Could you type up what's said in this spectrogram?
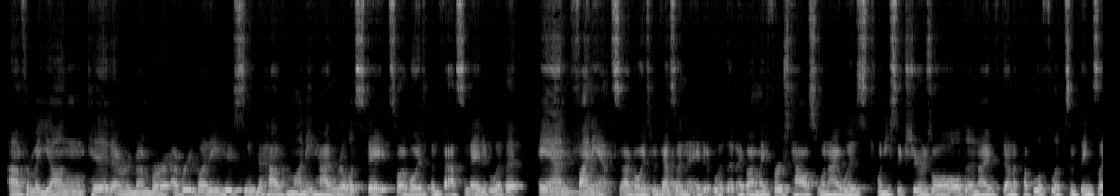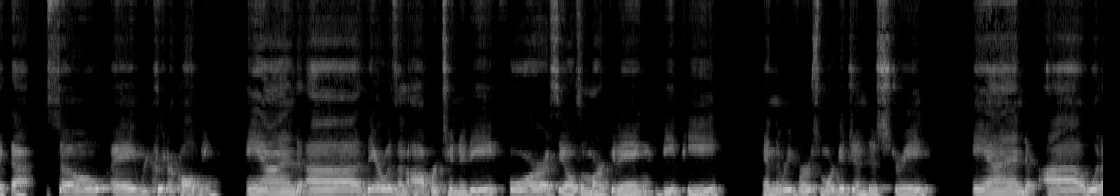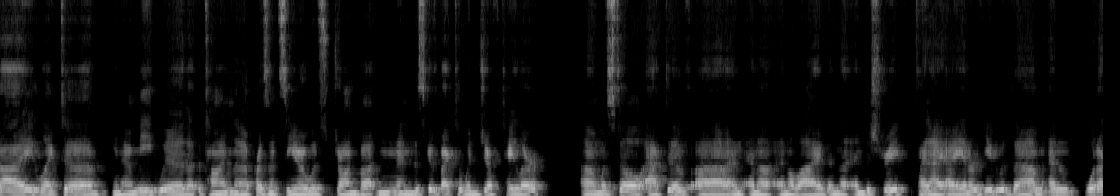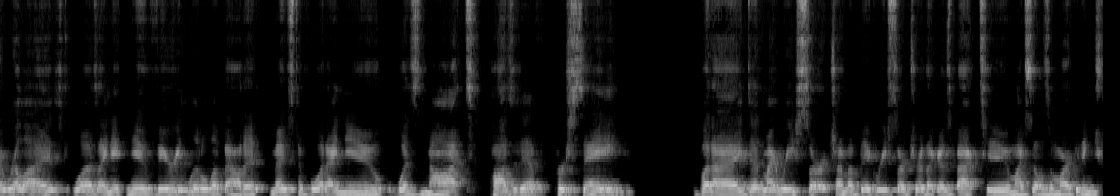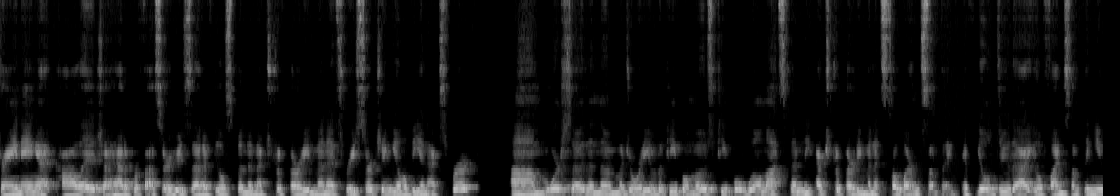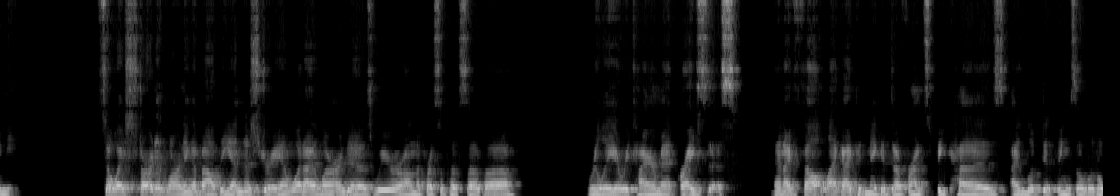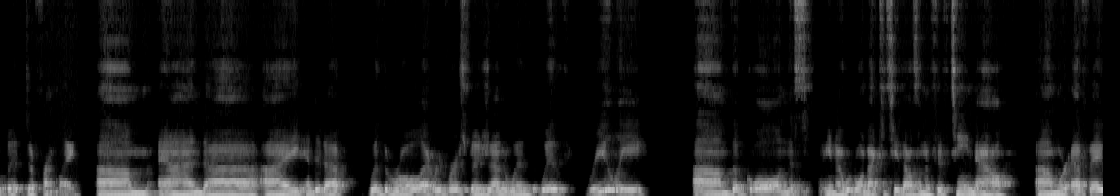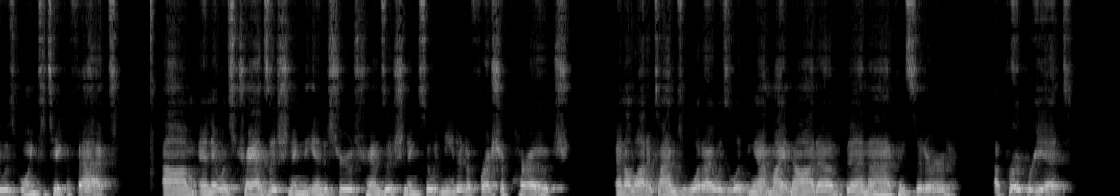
Uh, from a young kid, I remember everybody who seemed to have money had real estate. So I've always been fascinated with it. And finance, I've always been fascinated with it. I bought my first house when I was 26 years old, and I've done a couple of flips and things like that. So a recruiter called me and uh, there was an opportunity for a sales and marketing VP in the reverse mortgage industry. And uh, would I like to, you know, meet with at the time the president CEO was John Button, and this goes back to when Jeff Taylor um, was still active uh, and, and, uh, and, alive in the industry. And I, I, interviewed with them. And what I realized was I knew very little about it. Most of what I knew was not positive per se. But I did my research. I'm a big researcher that goes back to my sales and marketing training at college. I had a professor who said, if you'll spend an extra 30 minutes researching, you'll be an expert um, more so than the majority of the people. Most people will not spend the extra 30 minutes to learn something. If you'll do that, you'll find something unique. So I started learning about the industry and what I learned is we were on the precipice of a really a retirement crisis. And I felt like I could make a difference because I looked at things a little bit differently. Um, and uh, I ended up with the role at ReverseVision with with really um, the goal, and this, you know, we're going back to 2015 now, um, where FA was going to take effect. Um, and it was transitioning. The industry was transitioning. So it needed a fresh approach. And a lot of times what I was looking at might not have been uh, considered appropriate.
